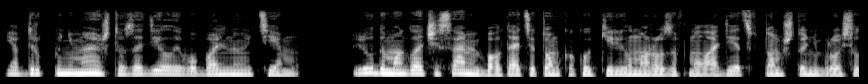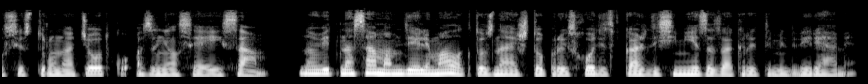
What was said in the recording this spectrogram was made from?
Я вдруг понимаю, что задела его больную тему. Люда могла часами болтать о том, какой Кирилл Морозов молодец в том, что не бросил сестру на тетку, а занялся ей сам. Но ведь на самом деле мало кто знает, что происходит в каждой семье за закрытыми дверями.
